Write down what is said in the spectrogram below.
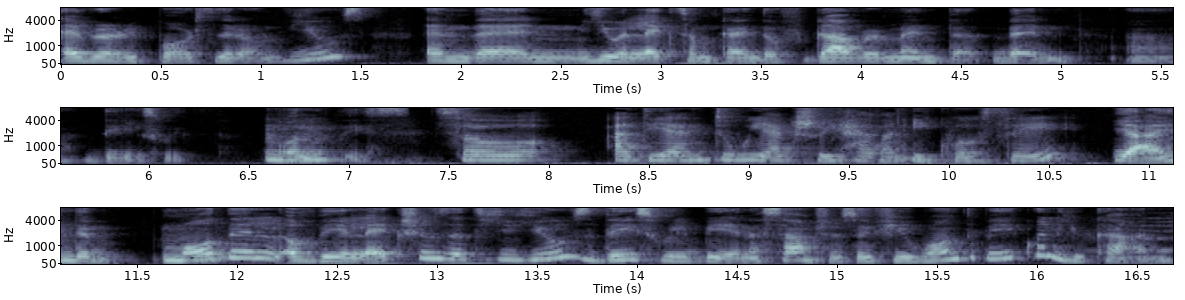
everyone reports their own views, and then you elect some kind of government that then uh, deals with mm-hmm. all of mm-hmm. this. So at the end, do we actually have an equal say? Yeah, in the model of the elections that you use, this will be an assumption. So if you want to be equal, you can.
